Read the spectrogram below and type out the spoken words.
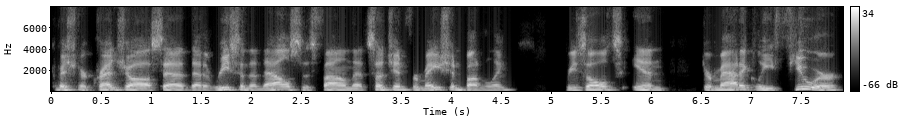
Commissioner Crenshaw said that a recent analysis found that such information bundling results in dramatically fewer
